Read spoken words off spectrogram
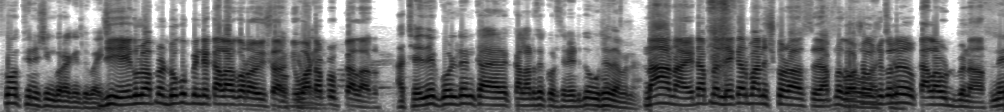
স্মুথ ফিনিশিং করা কিন্তু ভাই। জি এগুলো আপনার ডোকো প্রিন্টে কালার করা হয়েছে আর কি ওয়াটারপ্রুফ কালার আচ্ছা এই যে গোল্ডেন কালার যে করছেন এটা তো উঠে যাবে না? না না এটা আপনার লেকার বানিশ করা আছে। আপনার ঘষা ঘষি আচ্ছা। করলে কালার উঠবে না। মানে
